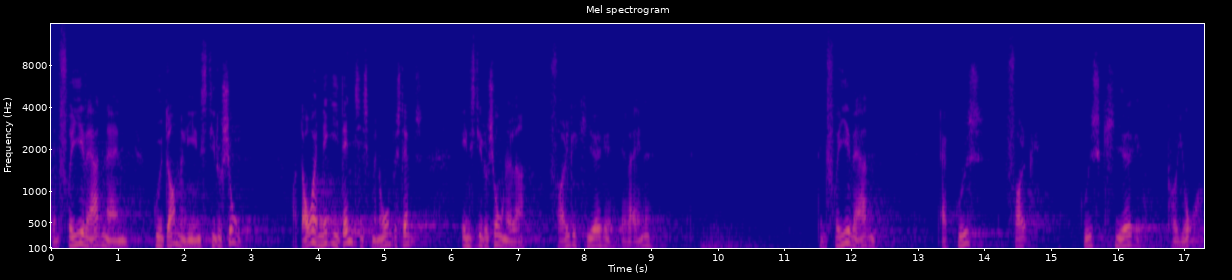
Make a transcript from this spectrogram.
Den frie verden er en guddommelig institution, og dog er den ikke identisk med nogen bestemt institution eller folkekirke eller andet. Den frie verden er Guds folk, Guds kirke på jorden.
